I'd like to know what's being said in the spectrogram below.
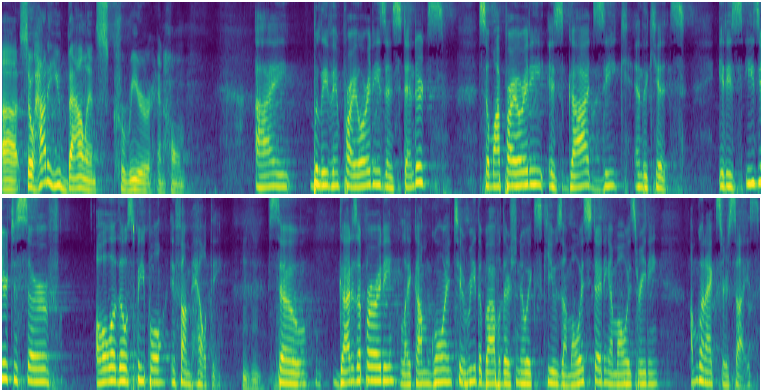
Uh, so, how do you balance career and home? I believe in priorities and standards. So my priority is God, Zeke, and the kids. It is easier to serve all of those people if I'm healthy. Mm-hmm. So God is a priority. Like I'm going to read the Bible. There's no excuse. I'm always studying. I'm always reading. I'm going to exercise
